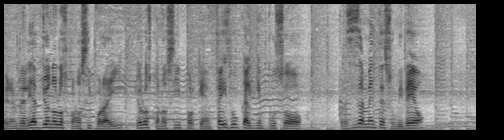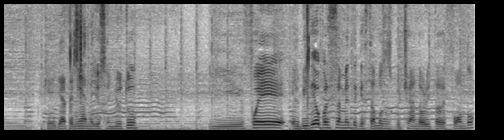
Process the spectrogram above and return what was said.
pero en realidad yo no los conocí por ahí. Yo los conocí porque en Facebook alguien puso precisamente su video que ya tenían ellos en YouTube. Y fue el video precisamente que estamos escuchando ahorita de fondo,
